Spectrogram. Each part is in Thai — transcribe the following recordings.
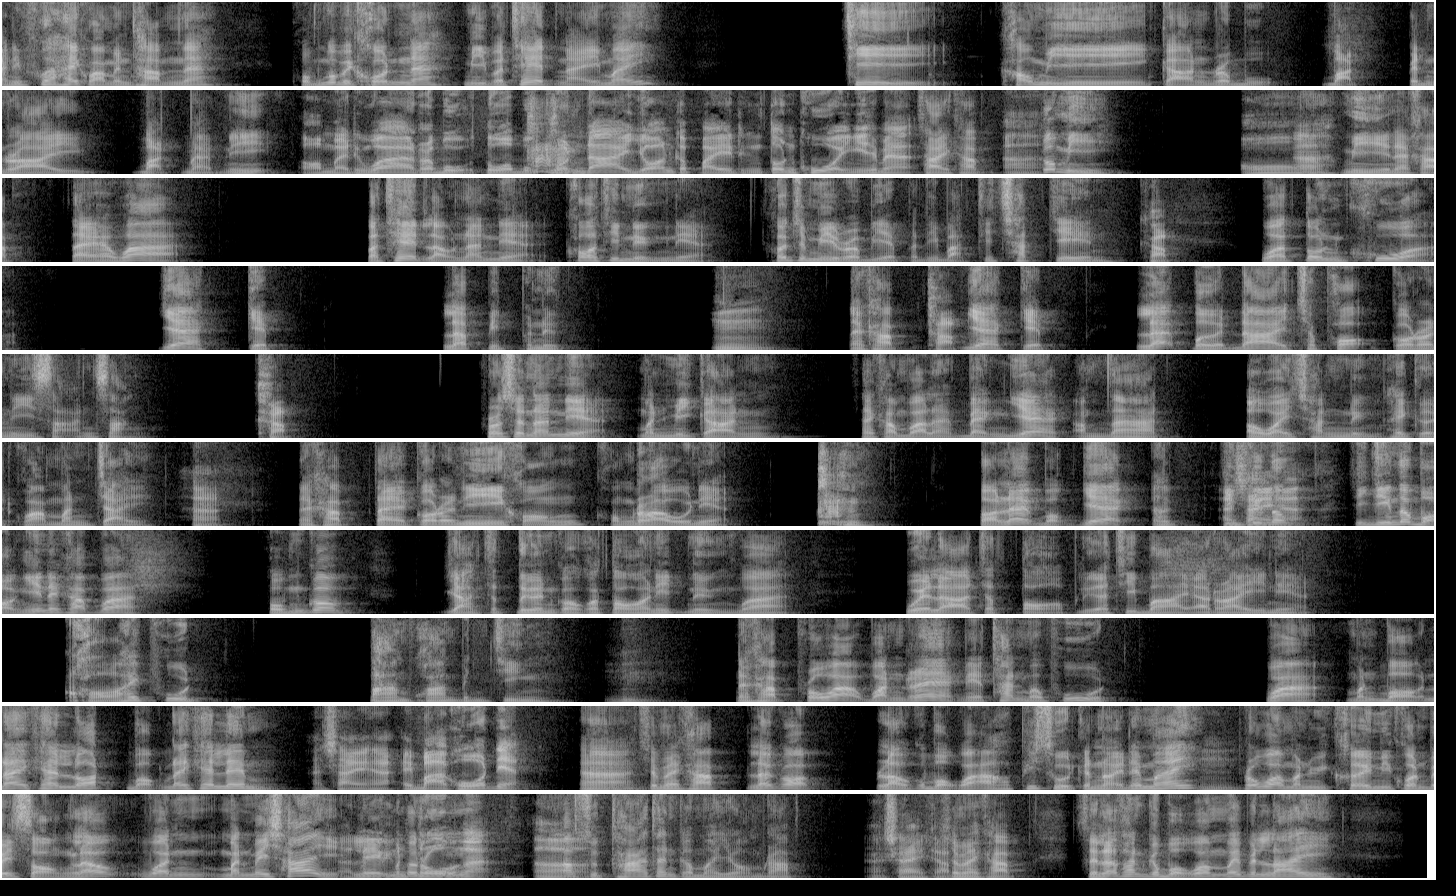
อันนี้เพื่อให้ความเป็นธรรมนะ ผมก็ไปค้นนะ มีประเทศไหนไหม ที่เขามีการระบุบัตรเป็นรายบัตรแบบนี้ อ๋อ หมายถึงว่าระบุตัวบุคคลได้ย้อนกลับไปถึงต้นขั้วอย่างนี้ใช่ไหมฮะใช่ครับอ่าก็มีโอ้อ่ามีนะครับ แต่ว่าประเทศเหล่านั้นเนี่ยข้อที่หนึ่งเนี่ยเขาจะมีระเบียบปฏิบัติที่ชัดเจนครับ ว่าต้นขั้วแยกเก็บและปิดผนึกอืมนะครับครับแยกเก็บและเปิดได้เฉพาะกรณีศาลสั่ง ครับ เพราะฉะนั้นเนี่ยมันมีการใช้คำว่าอะไรแบ่งแยกอำนาจเอาไว้ชั้นหนึ่งให้เกิดความมั่นใจฮะ นะครับ แต่กรณีของของเราเนี่ย ตอนแรกบอกแยกเอ่อจอะใช่ริงๆต้องฮะ จริงๆต้องบอกงี้นะครับว่า ผมก็อยากจะเตือนกกตนิดนึงว่า เวลาจะตอบหรืออธิบายอะไรเนี่ย ขอให้พูดตามความเป็นจริง อืมนะครับ เพราะว่าวันแรกเนี่ยท่านมาพูด ว่ามันบอกได้แค่ล็อตบอกได้แค่เล่มอะใช่ฮะไอ้บาร์โค้ดเนี่ย อ่าใช่ไหมครับ แล้วก็เราก็บอกว่าเอาพิสูจน์กันหน่อยได้ไหม อืม เพราะว่ามันมีเคยมีคนไปส่องแล้ววันมันไม่ใช่อะเลขมันตรงอะอ่าเอาสุดท้ายท่านก็มายอมรับ อะใช่ครับใช่ไหมครับ เสร็จแล้วท่านก็บอกว่าไม่เป็นไร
